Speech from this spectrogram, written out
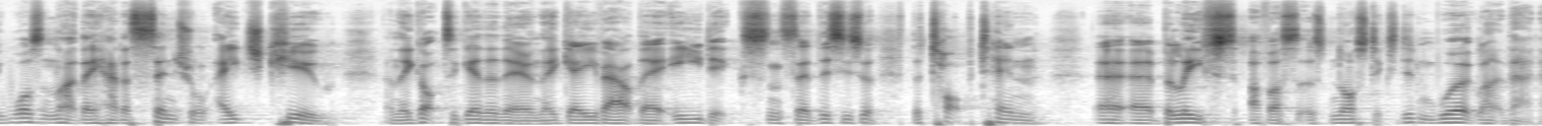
It wasn't like they had a central HQ and they got together there and they gave out their edicts and said, this is a, the top 10 uh, uh, beliefs of us as Gnostics. It didn't work like that.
